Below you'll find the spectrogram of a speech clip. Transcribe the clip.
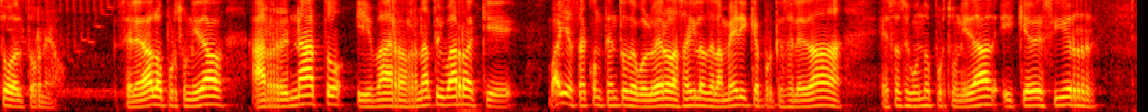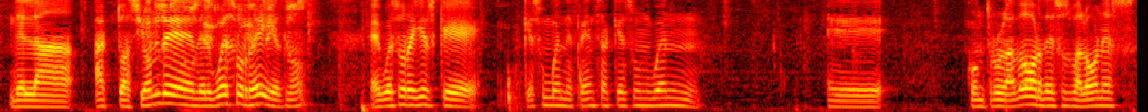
todo el torneo se le da la oportunidad a Renato Ibarra. Renato Ibarra que, vaya, está contento de volver a las Águilas del la América porque se le da esa segunda oportunidad. Y qué decir de la actuación de, del Hueso Reyes, ¿no? El Hueso Reyes que, que es un buen defensa, que es un buen eh, controlador de esos balones.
